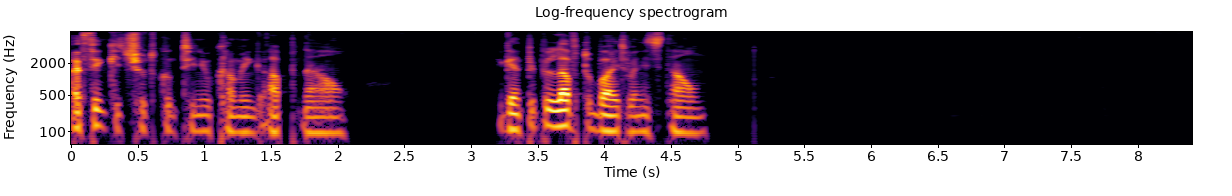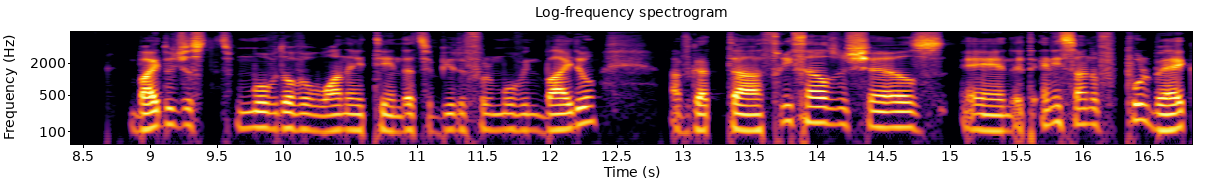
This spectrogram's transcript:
I think it should continue coming up now. Again, people love to buy it when it's down. Baidu just moved over 118. That's a beautiful move in Baidu. I've got uh, 3,000 shares and at any sign of pullback,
